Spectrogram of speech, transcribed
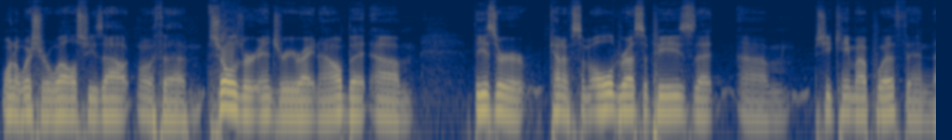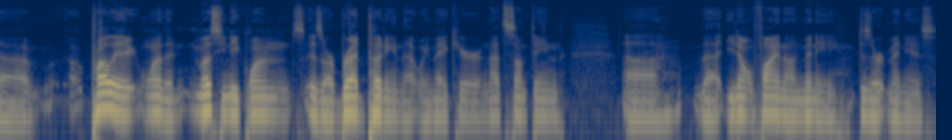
want to wish her well. She's out with a shoulder injury right now, but um, these are kind of some old recipes that um, she came up with, and uh, probably one of the most unique ones is our bread pudding that we make here, and that's something uh, that you don't find on many dessert menus.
